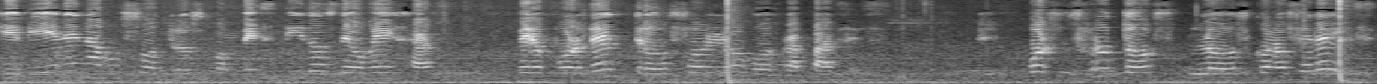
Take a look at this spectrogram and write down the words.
que vienen a vosotros con vestidos de ovejas, pero por dentro son lobos rapaces. Por sus frutos los conoceréis.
